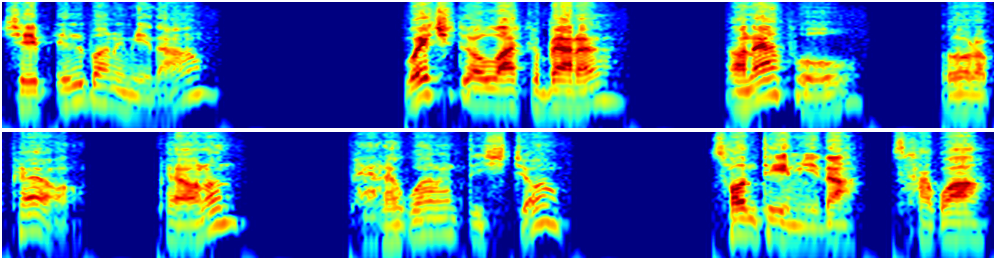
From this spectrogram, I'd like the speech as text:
11번입니다. Which do you like better? An apple or a pear? pear는 배라고 하는 뜻이죠. 선택입니다. 사과,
